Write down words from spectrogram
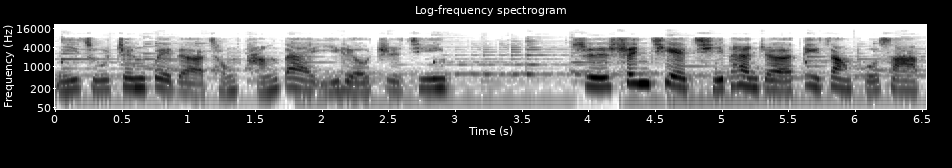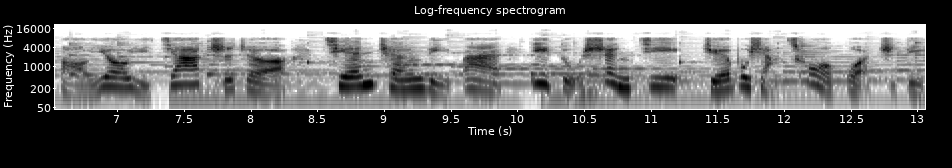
弥足珍贵的，从唐代遗留至今，是深切期盼着地藏菩萨保佑与加持者虔诚礼拜一睹圣机，绝不想错过之地。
